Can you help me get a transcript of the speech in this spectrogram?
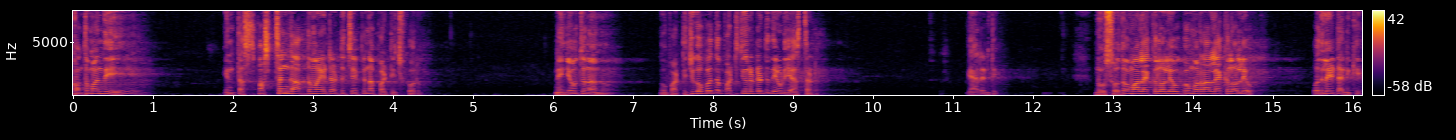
కొంతమంది ఇంత స్పష్టంగా అర్థమయ్యేటట్టు చెప్పినా పట్టించుకోరు. నేను చెబుతున్నాను నువ్వు పట్టించుకోకపోతే పట్టించుకునేటట్టు దేవుడు చేస్తాడు. గ్యారంటీ. నువ్వు సుధమ లెక్కలో లేవు గుమర్రా లెక్కలో లేవు వదిలేయటానికి.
